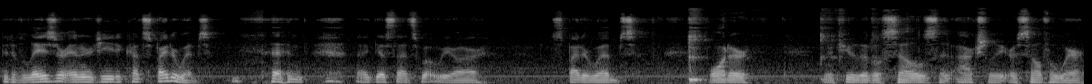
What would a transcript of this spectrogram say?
bit of laser energy to cut spider webs. and I guess that's what we are. Spider webs, water, and a few little cells that actually are self-aware.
